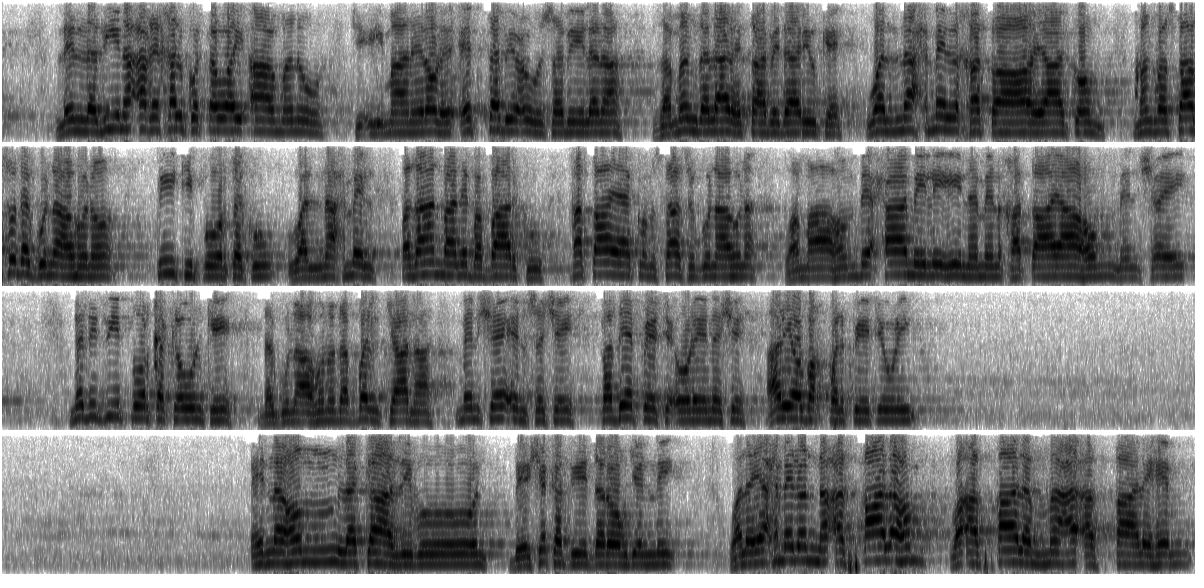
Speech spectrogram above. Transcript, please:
للذین اغ خلق توي امنوا چی ایمان روڑے اتبعوا سبیلنا. زمن دلار تابداریو کے ولنحمل خطاياكم من وستاسو دا گناہنو پیٹی پورتکو، ولنحمل، پزان بانے ببارکو خطاياكم ستاسو گناہنا وما هم بحاملين من خطاياهم من شيء ندی دوی پورتا کون کے دا گناہون دا بل چانا من شے انس شے پدے پیٹے اوڑے نشے ہر یو بقبل پیٹے اوڑی۔ انہم لکاذبون۔ بے شک دوی دروغ جنی وليحملن اثقالهم واثقالا مع اثقالهم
